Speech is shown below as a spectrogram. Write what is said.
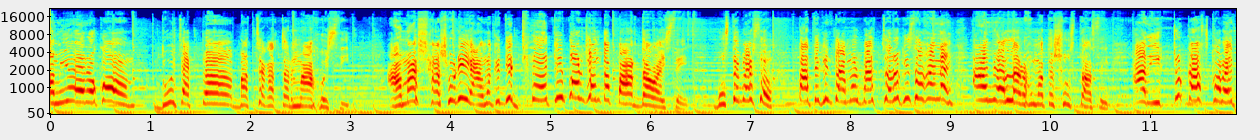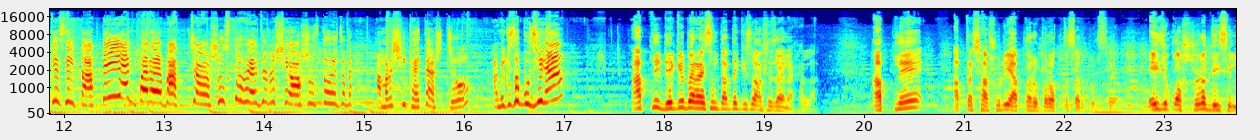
আমিও এরকম দুই চারটা বাচ্চা কাচ্চার মা হইছি। আমার শাশুড়ি আমাকে দিয়ে ঢেকে পর্যন্ত পার দেওয়াইছে। বুঝতে পারছ? তাতে কিন্তু আমার বাচ্চারও কিছু হয় নাই। আমি আল্লাহর রহমতে সুস্থ আছি। আর একটু কাজ করাইতেছি, তাতেই একবারে বাচ্চা অসুস্থ হয়ে যাবে, সে অসুস্থ হয়ে যাবে। শিখাইতে আসছো? আমি কিছু বুঝি না? আপনি ডেকে বেড়াইছেন, তাতে কিছু আসে যায় না আপনি, আপনার শাশুড়ি আপনার উপর অত্যাচার করছে। এই যে কষ্টটা দিয়েছিল,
